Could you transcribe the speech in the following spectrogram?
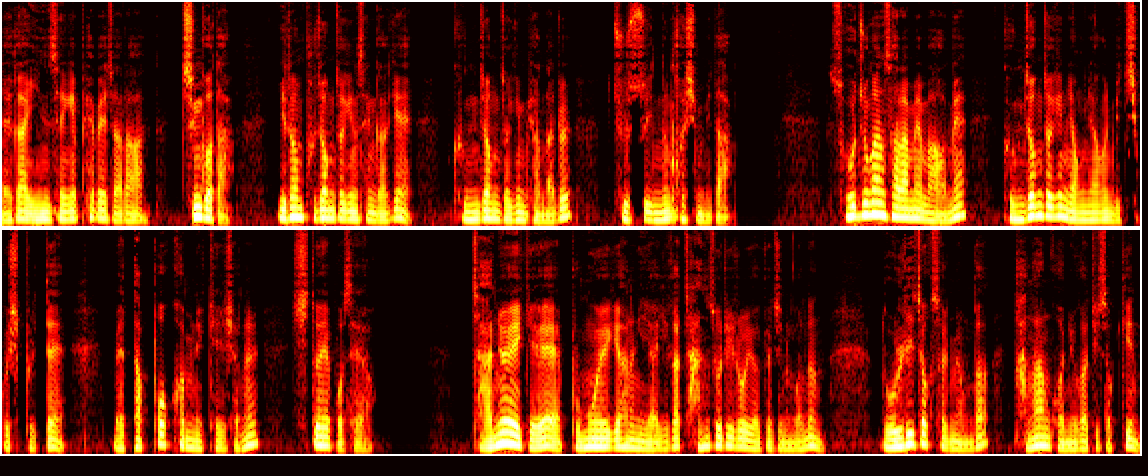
내가 인생의 패배자란 증거다. 이런 부정적인 생각에 긍정적인 변화를 줄 수 있는 것입니다. 소중한 사람의 마음에 긍정적인 영향을 미치고 싶을 때 메타포 커뮤니케이션을 시도해 보세요. 자녀에게 부모에게 하는 이야기가 잔소리로 여겨지는 것은 논리적 설명과 강한 권유가 뒤섞인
